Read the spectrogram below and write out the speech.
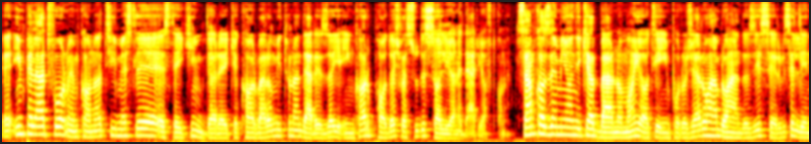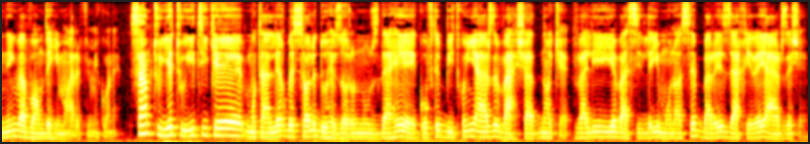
این پلتفرم امکاناتی مثل staking داره که کاربرا می‌تونن در ازای این کار پاداش و سود سالیانه دریافت کنن. سم کاظمیان یکی از برنامه های آتی این پروژه رو هم راه اندازی سرویس lending و وامدهی معرفی می‌کنه. سم تو یه توییتی که متعلق به سال 2019 گفته بیت کوین یه ارز وحشتناکه ولی یه وسیله مناسب برای ذخیره ارزشه.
